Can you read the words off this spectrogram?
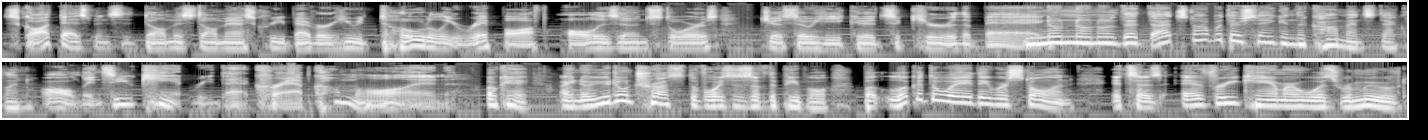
Scott Desmond's the dumbest dumbass creep ever. He would totally rip off all his own stores just so he could secure the bag. No, no, no. That that's not what they're saying in the comments, Declan. Oh, Lindsay, you can't read that crap. Come on. Okay, I know you don't trust the voices of the people, but look at the way they were stolen. It says every camera was removed,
